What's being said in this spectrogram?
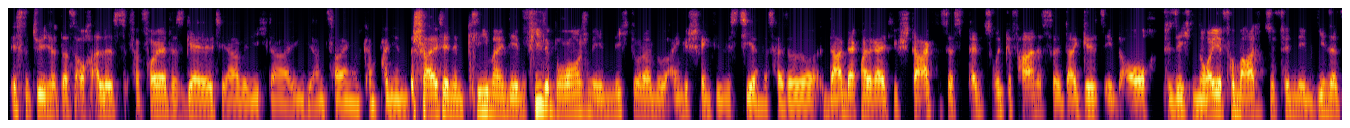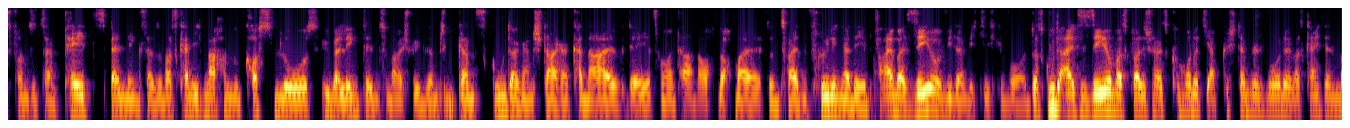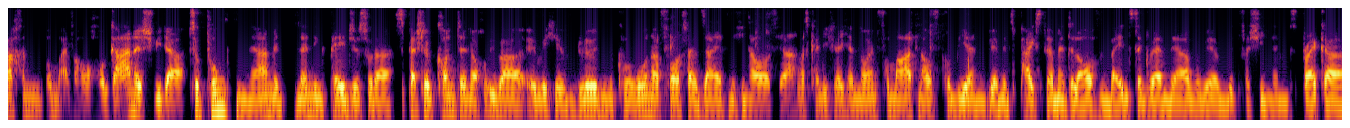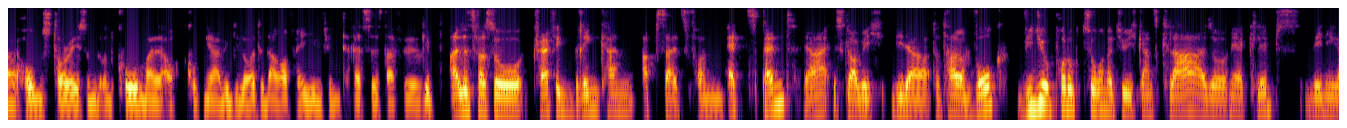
ist natürlich das auch alles verfeuertes Geld, ja, wenn ich da irgendwie Anzeigen und Kampagnen schalte in einem Klima, in dem viele Branchen eben nicht oder nur eingeschränkt investieren. Das heißt also, da merkt man relativ stark, dass der Spend zurückgefahren ist. Da gilt es eben auch für sich neue Formate zu finden, eben jenseits von sozusagen Paid Spendings. Also was kann ich machen, kostenlos über LinkedIn zum Beispiel. Ganz, ganz guter, ganz starker Kanal, der jetzt momentan auch nochmal so einen zweiten Frühling erlebt. Allem bei SEO wieder wichtig geworden. Das gute alte SEO, was quasi schon als Commodity abgestempelt wurde, was kann ich denn machen, um einfach auch organisch wieder zu punkten, ja, mit Landingpages oder Special Content auch über irgendwelche blöden Corona-Vorschaltseiten hinaus, ja. Was kann ich vielleicht an neuen Formaten ausprobieren? Wir haben jetzt ein paar Experimente laufen bei Instagram, ja, wo wir mit verschiedenen Spriker Home Stories und, und Co. mal auch gucken, ja, wie die Leute darauf reagieren, wie viel Interesse es dafür gibt. Alles, was so Traffic bringen kann, abseits von Ad Spend, ja, ist, glaube ich, wieder total on vogue. Videoproduktion natürlich ganz klar, also mehr Clips, weniger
